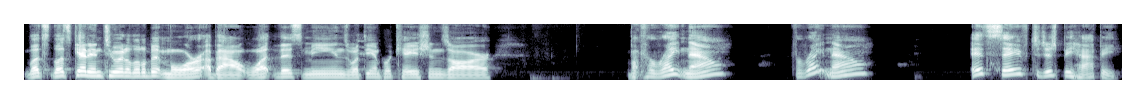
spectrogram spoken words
let's let's get into it a little bit more about what this means, what the implications are. But for right now, for right now, it's safe to just be happy.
